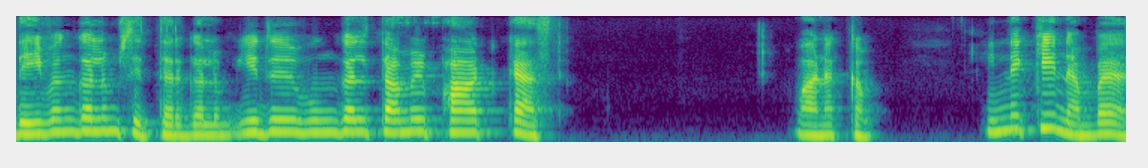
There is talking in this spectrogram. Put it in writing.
தெய்வங்களும் சித்தர்களும் இது உங்கள் தமிழ் பாட்காஸ்ட். வணக்கம். இன்னைக்கு நம்ம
